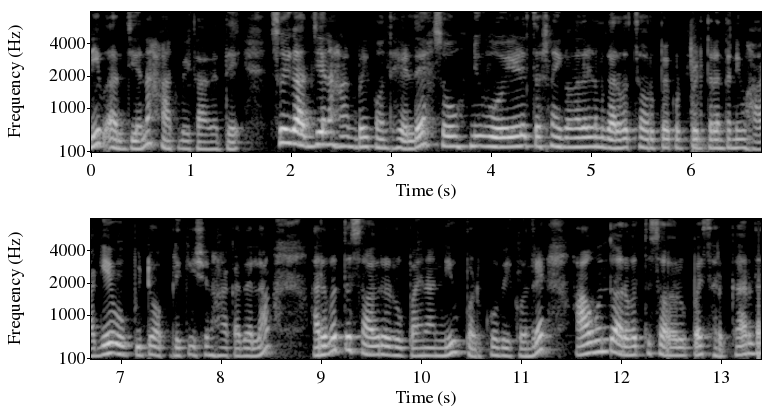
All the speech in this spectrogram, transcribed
ನೀವು ಅರ್ಜಿಯನ್ನು ಹಾಕಬೇಕಾಗತ್ತೆ. ಸೊ, ಈಗ ಅರ್ಜಿಯನ್ನು ಹಾಕಬೇಕು ಅಂತ ಹೇಳಿದೆ. ಸೊ, ನೀವು ಹೇಳಿದ ತಕ್ಷಣ ಈಗ ಅಂದರೆ ನಮಗೆ ಅರವತ್ತು ಸಾವಿರ ರೂಪಾಯಿ ಕೊಟ್ಬಿಡ್ತಾರೆ ಅಂತ ನೀವು ಹಾಗೇ ಹೋಗ್ಬಿಟ್ಟು ಅಪ್ಲಿಕೇಶನ್ ಹಾಕೋದಲ್ಲ. ಅರವತ್ತು ಸಾವಿರ ರೂಪಾಯಿನ ನೀವು ಪಡ್ಕೋಬೇಕು ಅಂದರೆ ಆ ಒಂದು ಅರವತ್ತು ಸಾವಿರ ರೂಪಾಯಿ ಸರ್ಕಾರದ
